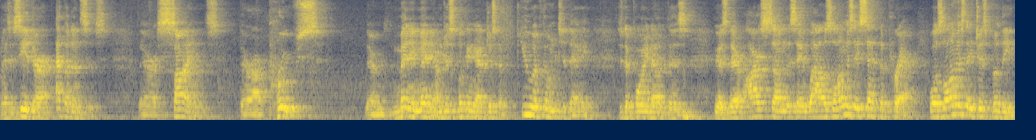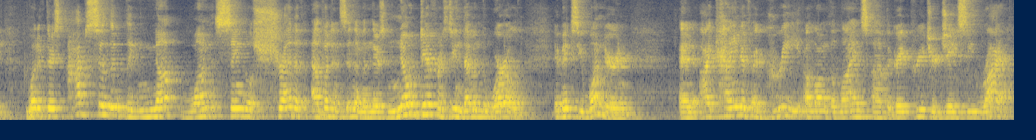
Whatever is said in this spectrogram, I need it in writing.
As you see, there are evidences, there are signs, there are proofs. There are many, many. I'm just looking at just a few of them today just to point out this, because there are some that say, well, as long as they said the prayer, well, as long as they just believe. But if there's absolutely not one single shred of evidence in them, and there's no difference between them and the world, it makes you wonder. And, and I kind of agree along the lines of the great preacher J.C. Ryle.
